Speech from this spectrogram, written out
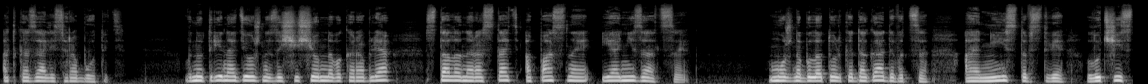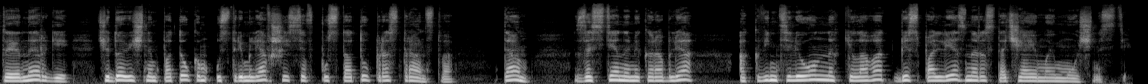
отказались работать. Внутри надежно защищенного корабля стала нарастать опасная ионизация. Можно было только догадываться о неистовстве лучистой энергии, чудовищным потоком устремлявшейся в пустоту пространства. Там, за стенами корабля, о квинтиллионных киловатт бесполезно расточаемой мощности.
